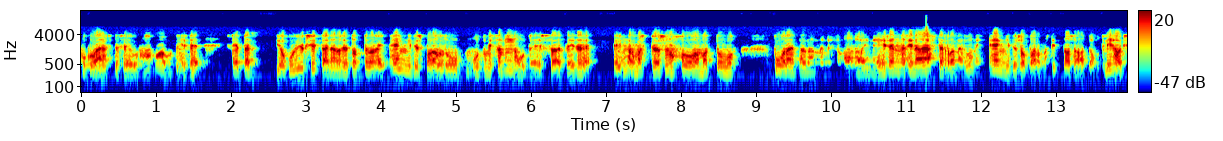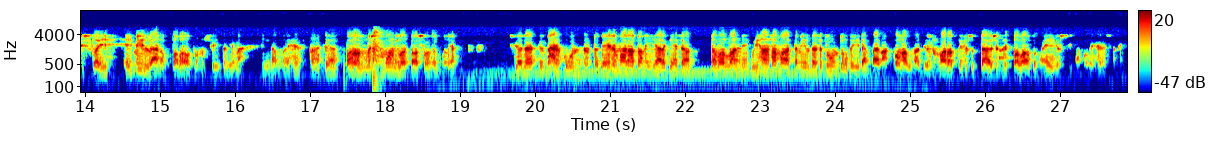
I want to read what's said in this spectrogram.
koko ajan sitä seuraamaan, mutta ei se, se, että joku yksittäinen se, totta kai hengitys palautuu muutamissa minuuteissa, että ei se, ei varmasti jos on hommat tullut puoleen päivän mennessä maaliin, niin ei sen siinä Ästerranella, niin hengitys on varmasti tasaantunut, mutta lihaksista ei, ei millään ole palautunut siitä vielä siinä vaiheessa, että palautumista monilla tasoilla. Ja sitä täytyy vähän kunnioittaa. Ei se maratonin jälkeen se on tavallaan niin kuin ihan sama, että miltä se tuntuu viiden päivän kohdalla. Että jos maraton on täysin niin palautunut ei ole siinä vaiheessa, niin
